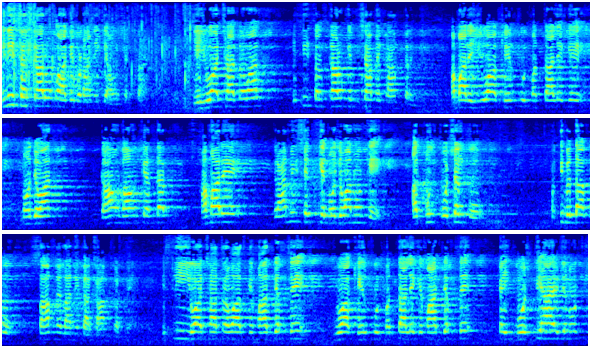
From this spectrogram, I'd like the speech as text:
इन्हीं संस्कारों को आगे बढ़ाने की आवश्यकता है। ये युवा छात्रावास इसी संस्कारों की दिशा में काम करेंगे। हमारे युवा खेलकूद मंत्रालय के नौजवान गाँव गाँव के अंदर, हमारे ग्रामीण क्षेत्र के नौजवानों के अद्भुत कौशल को, प्रतिबद्धता को सामने लाने का काम करते हैं। इसलिए युवा छात्रावास के माध्यम से, युवा खेलकूद मंत्रालय के माध्यम से कई गोष्ठियाँ आयोजन होती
